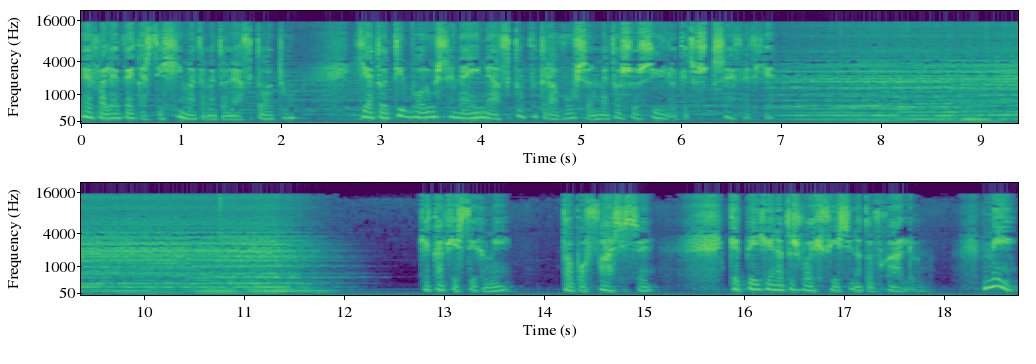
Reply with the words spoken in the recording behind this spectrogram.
Έβαλε δέκα στοιχήματα με τον εαυτό του Για το τι μπορούσε να είναι αυτό που τραβούσαν με τόσο ζήλο και τους ξέφευγε. Και κάποια στιγμή το αποφάσισε και πήγε να τους βοηθήσει να το βγάλουν. «Μη,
